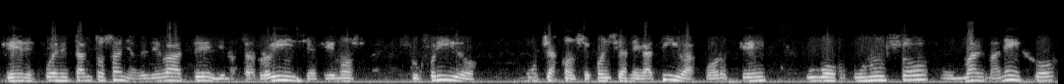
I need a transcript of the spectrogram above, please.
que después de tantos años de debate y en nuestra provincia que hemos sufrido muchas consecuencias negativas porque hubo un uso, un mal manejo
